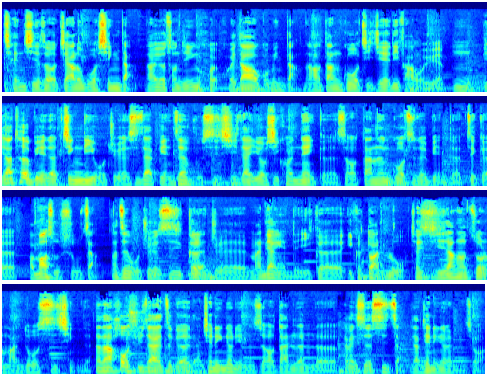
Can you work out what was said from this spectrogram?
前期的时候加入过新党，然后又曾经回回到国民党，然后当过几届立法委员。嗯，比较特别的经历，我觉得是在扁政府时期，在尤锡坤内阁的时候担任过陈水扁的这个环保署署长。那这我觉得是个人觉得蛮亮眼的一个一个段落。他其实让他做了蛮多事情的。那他后续在这个两千零六年的时候担任了台北市的市长，两千零六年没错，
